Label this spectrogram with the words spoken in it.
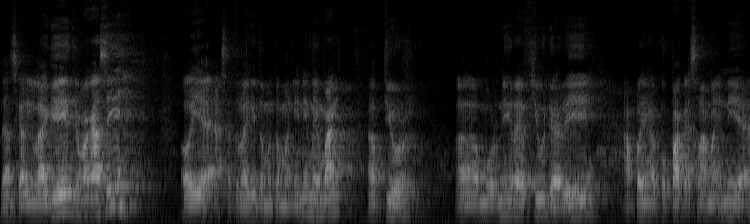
Dan sekali lagi terima kasih oh iya yeah, satu lagi teman-teman. Ini memang uh, pure uh, murni review dari apa yang aku pakai selama ini ya.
